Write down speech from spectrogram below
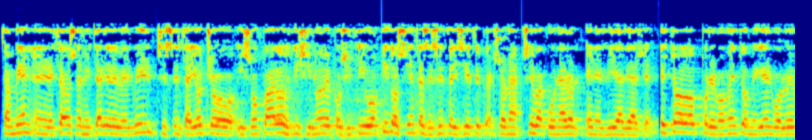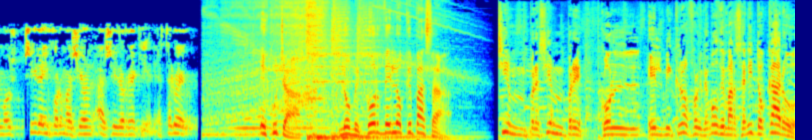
También en el estado sanitario de Belleville, 68 hisopados, 19 positivos y 267 personas se vacunaron en el día de ayer. Es todo por el momento, Miguel. Volvemos si la información así lo requiere. Hasta luego. Escucha lo mejor de lo que pasa. Siempre, siempre con el micrófono y la voz de Marcelito Caro,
